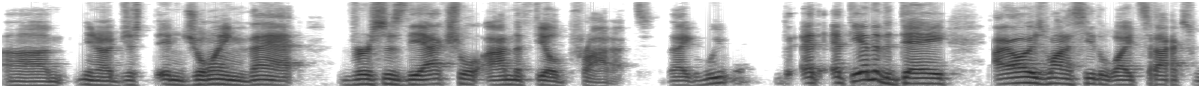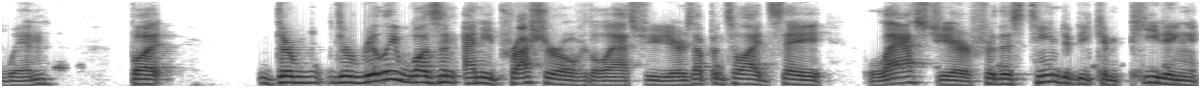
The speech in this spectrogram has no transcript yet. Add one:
um, you know, just enjoying that versus the actual on the field product. Like we, at, at the end of the day, I always want to see the White Sox win, but there there really wasn't any pressure over the last few years up until I'd say last year for this team to be competing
